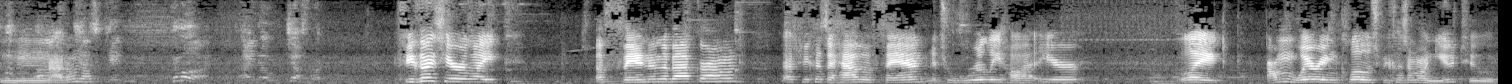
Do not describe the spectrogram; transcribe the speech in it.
Mm, I don't know. Just kidding. Come on, I know just what. If you guys hear like a fan in the background, that's because I have a fan. It's really hot here. Like, I'm wearing clothes because I'm on YouTube.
